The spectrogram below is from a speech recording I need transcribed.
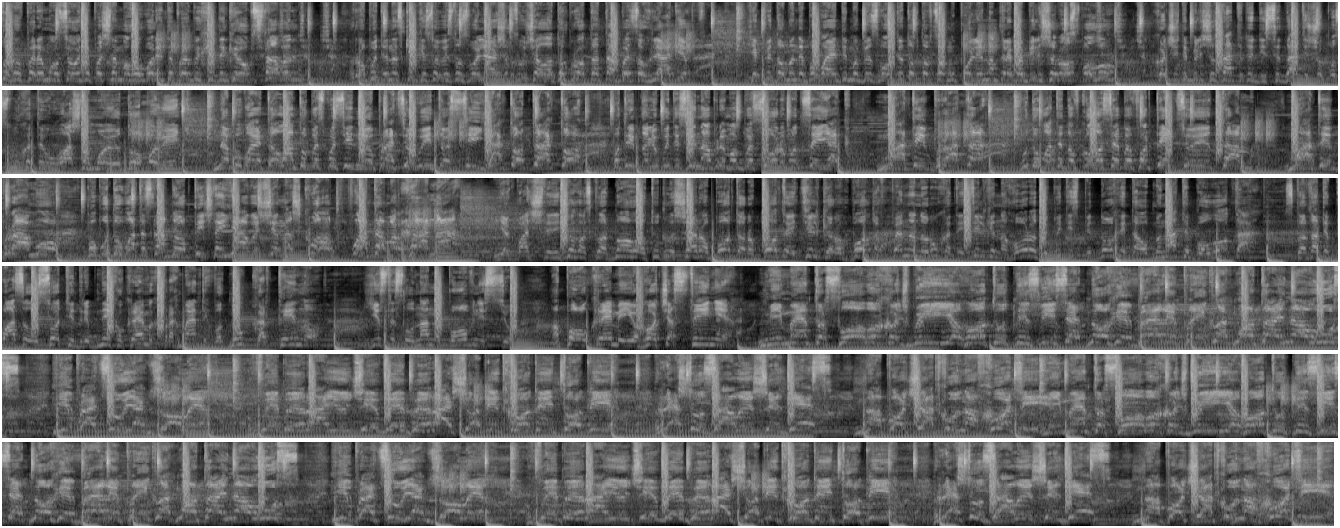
в перемог сьогодні почнемо говорити про вихідники обставин. Робити наскільки совість дозволяє, щоб звучала доброта та без оглядів. Як відомо, не буває диму без вогню, тобто в цьому полі нам треба більше розпалу. Хочете більше знати, тоді сідайте, щоб послухати уважно мою доповідь. Не буває таланту без постійної працьовитості. Як то так то потрібно любити свій напрямок без сорому. Це як мати брата, будувати довкола себе фортецю і там мати браму, побудувати оптичне явище на шквалт фата Маргана. Як бачите, нічого складного, тут лише робота, робота і тільки робота. Впевнено рухатись тільки нагору, дивитись під ноги та обминати болота. Складати пазли сотні дрібних окремих фрагментів в одну картину. Їсти слона не повністю, а по окремій його частині. Мій ментор слово, хоч би його тут не звісять ноги. Бери приклад, мотай на ус вибирай, що підходить тобі. Решту залиши десь на початку на вході. Мій ментор слово, хоч би його тут не звісять ноги. Бери приклад, мотай на ус і працюй як бджоли. Вибираючи, вибирай, що підходить тобі. Решту залиши десь на початку на вході.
